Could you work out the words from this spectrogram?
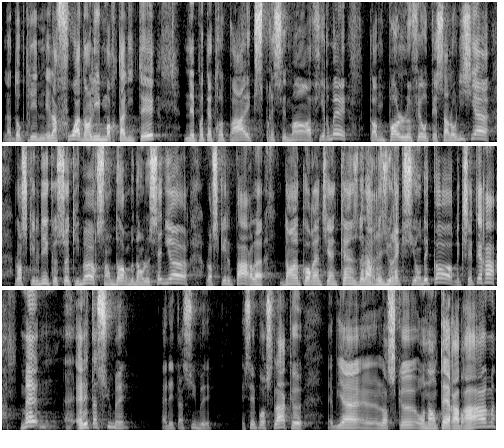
La doctrine et la foi dans l'immortalité n'est peut-être pas expressément affirmée, comme Paul le fait aux Thessaloniciens, lorsqu'il dit que ceux qui meurent s'endorment dans le Seigneur, lorsqu'il parle dans 1 Corinthiens 15 de la résurrection des corps, etc. Mais elle est assumée, elle est assumée. Et c'est pour cela que, eh bien, lorsque on enterre Abraham,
